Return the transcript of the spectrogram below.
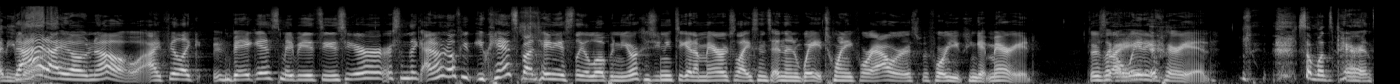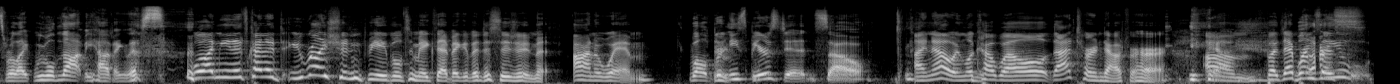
Anymore? That I don't know. I feel like in Vegas, maybe it's easier or something. I don't know if you, you can't spontaneously elope in New York because you need to get a marriage license and then wait 24 hours before you can get married. There's like Right. a waiting period. Someone's parents were like, "We will not be having this." well, I mean, it's kind of, you really shouldn't be able to make that big of a decision on a whim. well, Britney Spears did, so. I know. And look how well that turned out for her. Yeah. Um, but that brings But are us. you?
